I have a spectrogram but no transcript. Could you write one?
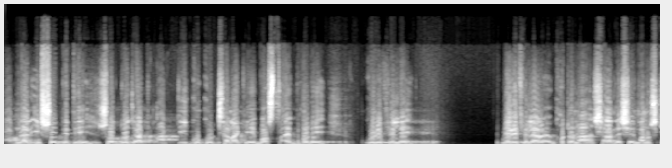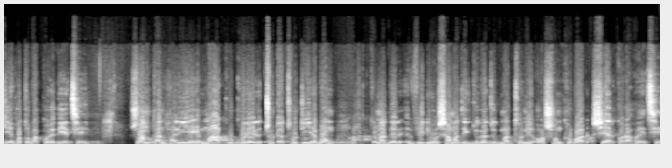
পাবনার ঈশ্বরদীতে সদ্যজাত আটটি কুকুর ছানাকে বস্তায় ভরে পুকুরে ফেলে, মেরে ফেলার ঘটনা সারা দেশের মানুষকে হতবাক করে দিয়েছে। সন্তান হারিয়ে মা কুকুরের ছুটাছুটি এবং আর্তনাদের ভিডিও সামাজিক যোগাযোগ মাধ্যমে অসংখ্যবার শেয়ার করা হয়েছে।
